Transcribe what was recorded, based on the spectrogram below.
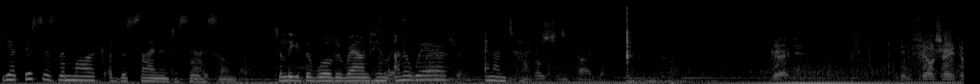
Yet this is the mark of the silent assassin, to leave the world around him unaware and untouched. Good. Infiltrate the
